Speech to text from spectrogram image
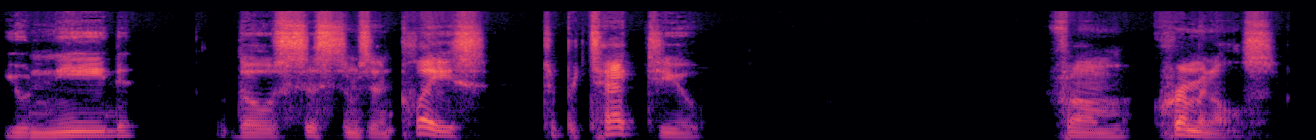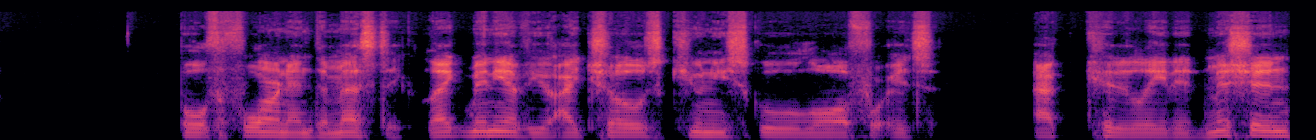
you need those systems in place to protect you from criminals, both foreign and domestic. Like many of you, I chose CUNY School Law for its accredited mission,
